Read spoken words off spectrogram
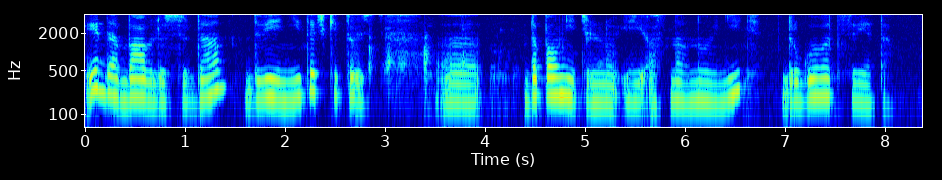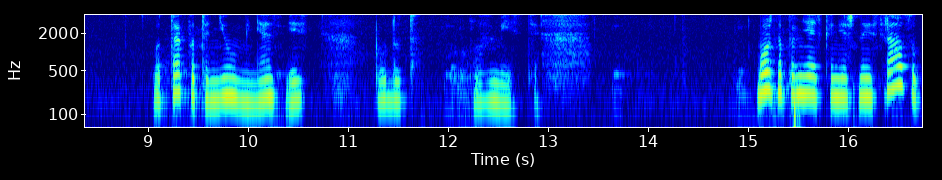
и добавлю сюда две ниточки то есть э, дополнительную и основную нить другого цвета. Вот так вот они у меня здесь будут вместе. Можно поменять конечно и сразу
